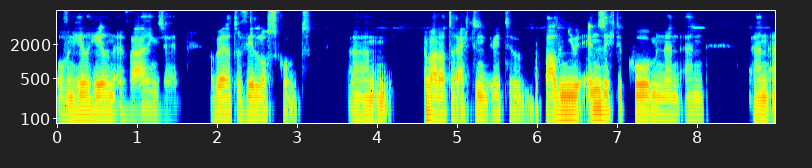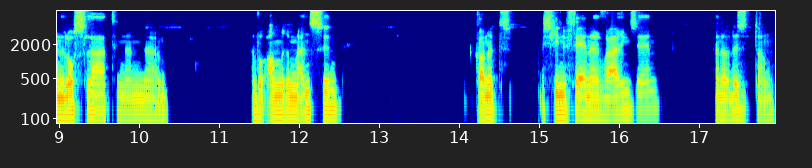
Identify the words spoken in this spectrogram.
of een heel helende ervaring zijn, waarbij dat er veel loskomt. Um, waar dat er echt een, weet bepaalde nieuwe inzichten komen en, en, en, en loslaten. En, um, en voor andere mensen kan het misschien een fijne ervaring zijn. En dat is het dan.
